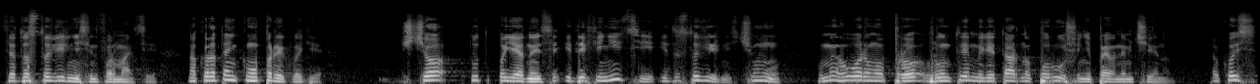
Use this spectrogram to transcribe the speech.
Це достовірність інформації. На коротенькому прикладі, що тут поєднується і дефініції, і достовірність. Чому? Бо ми говоримо про ґрунти мілітарно порушені певним чином. Так ось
